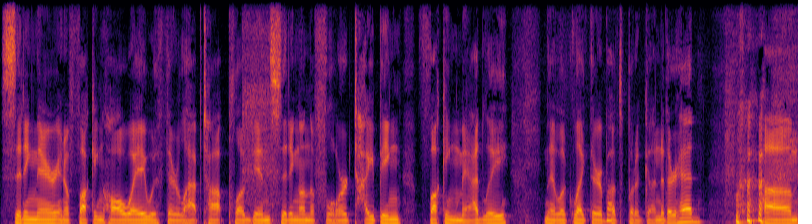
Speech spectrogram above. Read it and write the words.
sitting there in a fucking hallway with their laptop plugged in, sitting on the floor, typing fucking madly. And they look like they're about to put a gun to their head. um,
